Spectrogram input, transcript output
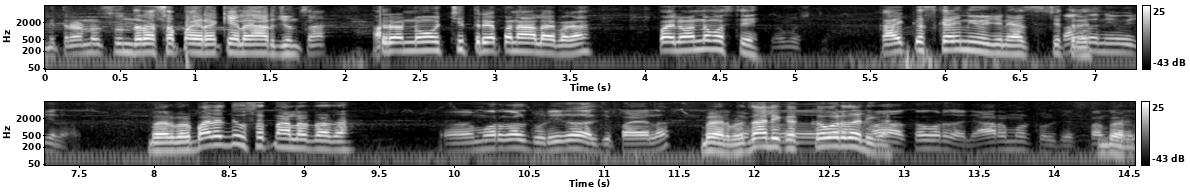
मित्रांनो सुंदर असा पायरा केलाय अर्जुनचा. मित्रांनो चित्र्या पण आलाय बघा. पहिलवान नमस्ते. नमस्ते. काय कसं काय नियोजन आहे आज चित्र? नियोजन बरं बरं. बऱ्याच दिवसात आला दादा. मोरगाल थोडी झाली पायाला. बरं बरं झाली का? कवर झाली का? कवर झाली. आरामात ठेवते बरं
